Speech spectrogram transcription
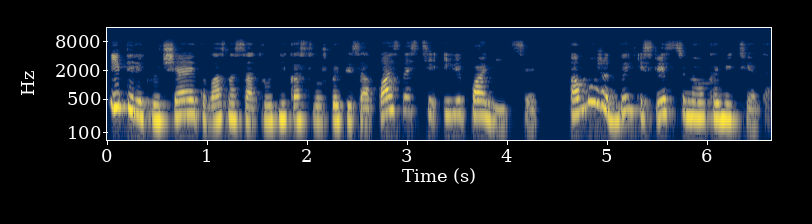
и переключает вас на сотрудника службы безопасности или полиции, а может быть и Следственного комитета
